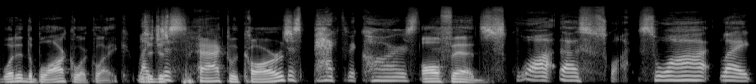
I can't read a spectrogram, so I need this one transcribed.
what did the block look like? Was Like it just, just- packed with cars? Just packed with cars, all feds. squat, uh, squat, SWAT. Like,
